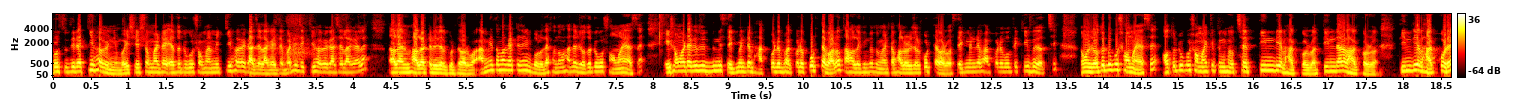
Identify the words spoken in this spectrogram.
প্রস্তুতিটা কীভাবে নিবো? এই শেষ সময়টা এতটুকু সময় আমি কীভাবে কাজে লাগাইতে পারি? যে কীভাবে কাজে লাগালে তাহলে আমি ভালো একটা রেজাল্ট করতে পারব? আমি তোমাকে একটা জিনিস বলব, দেখো তোমার হাতে যতটুকু সময় আছে, এই সময়টাকে যদি তুমি সেগমেন্টে ভাগ করে ভাগ করে পড়তে পারো, তাহলে কিন্তু তুমি একটা ভালো রেজাল্ট করতে পারো সেগমেন্টে ভাগ করে বলতে কি বোঝাচ্ছি? তোমার যতটুকু সময় আছে, অতটুকু সময়কে তুমি হচ্ছে তিন দিয়ে ভাগ করবা, তিন দ্বারা ভাগ করবা। তিন দিয়ে ভাগ করে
